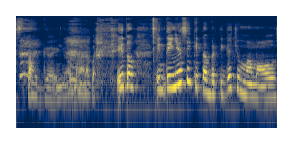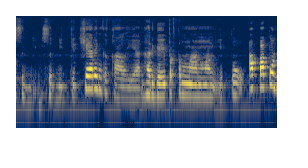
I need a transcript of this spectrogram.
Astaga, ini omongan apa? Itu intinya sih kita bertiga cuma mau sedikit sharing ke kalian. Hargai pertemanan itu apa pun,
